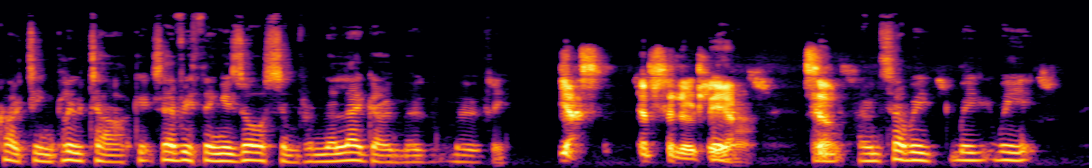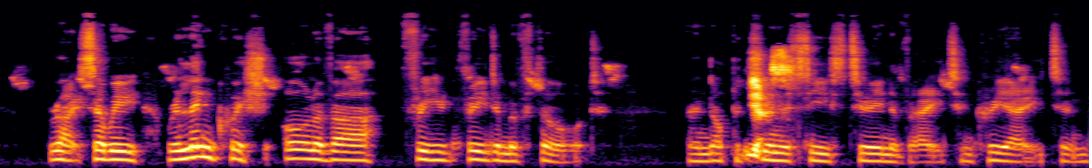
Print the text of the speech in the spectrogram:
quoting Plutarch, it's everything is awesome from the Lego movie. yes, absolutely, yeah. Yeah. So and, and so we, we we right so we relinquish all of our free freedom of thought and opportunities to innovate and create and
